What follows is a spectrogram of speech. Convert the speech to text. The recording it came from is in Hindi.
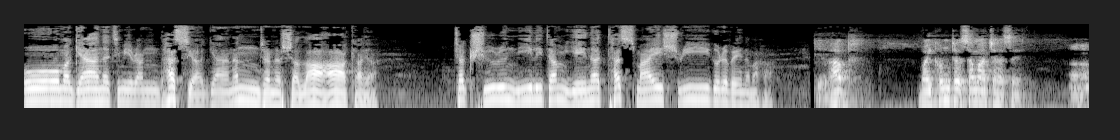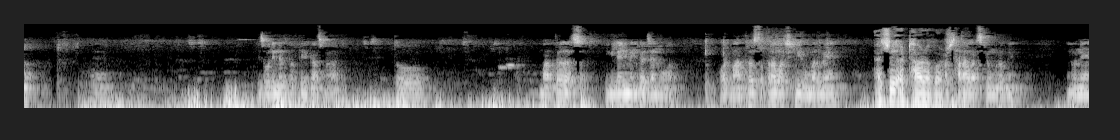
ॐ ज्ञानतिमिरन्धस्य ज्ञानञ्जनशलाकाय। चक्षुरुन्मीलितं येन तस्मै श्रीगुरवे नमः। अब वैकुंठ समाचार से। इस होलीनेस भक्ति विकास महाराज तो मात्र इंग्लैंड में इनका जन्म हुआ और मात्र सत्रह वर्ष की उम्र में ऐसे अठारह वर्ष अठारह वर्ष की उम्र में इन्होंने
